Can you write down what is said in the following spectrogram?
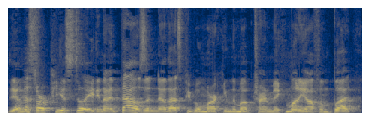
the MSRP is still 89,000. Now that's people marking them up trying to make money off them, but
